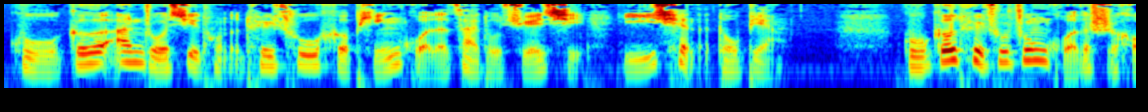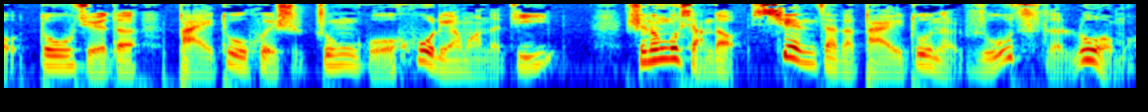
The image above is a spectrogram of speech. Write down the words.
谷歌安卓系统的推出和苹果的再度崛起，一切呢都变了。谷歌退出中国的时候，都觉得百度会是中国互联网的第一，谁能够想到现在的百度呢如此的落寞？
